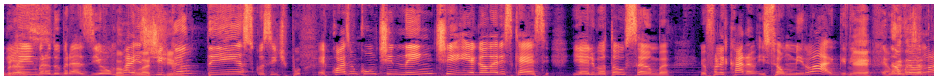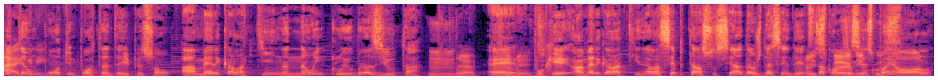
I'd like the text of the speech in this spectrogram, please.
do lembra, Brasil do Brasil. É um país latino. gigantesco, assim, tipo, é quase um continente e a galera esquece. E aí ele botou o samba. Eu falei, cara, isso é um milagre. É, É, Não, um mas é milagre. porque tem um ponto importante aí, pessoal. A América Latina não inclui o Brasil, tá? É, É, principalmente. porque a América Latina ela sempre está associada aos descendentes Aos da colonização espanhola.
